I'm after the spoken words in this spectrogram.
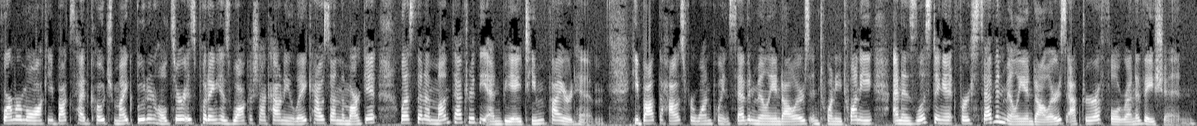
Former Milwaukee Bucks head coach Mike Budenholzer is putting his Waukesha County Lake House on the market less than a month after the NBA team fired him. He bought the house for $1.7 million in 2020 and is listing it for $7 million after a full renovation.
